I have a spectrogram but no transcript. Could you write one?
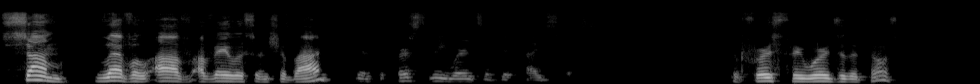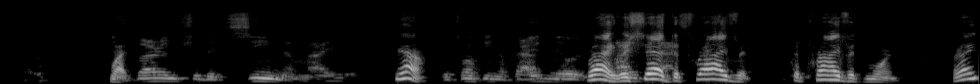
some level of avelus on Shabbat. The, the first three words of the Taisus. The first three words of the Tosfos. What? Dvarim shebetzina ma'ile. Yeah, We're talking about right. They private said the private, the private mourning. Right.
